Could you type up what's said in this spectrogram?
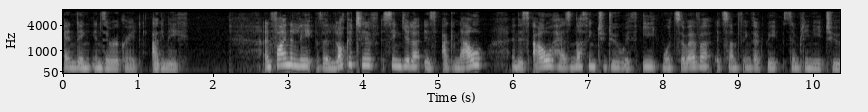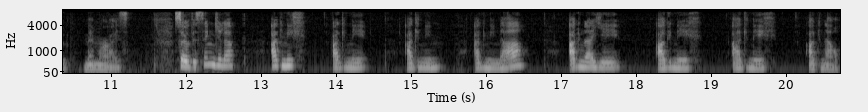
ending in zero grade, agnech. And finally, the locative singular is agnau, and this au has nothing to do with e whatsoever. It's something that we simply need to memorize. So the singular, agnich, agne, agnim, agnina, agnaye, agnech, agnech, agnau.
